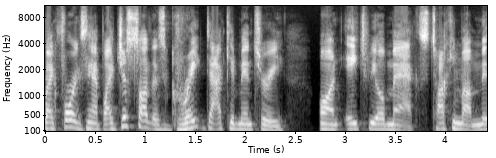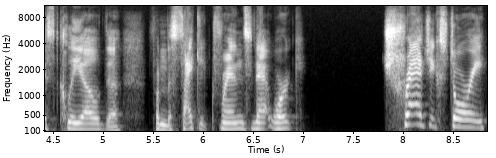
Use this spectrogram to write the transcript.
Like, for example, I just saw this great documentary on HBO Max talking about Miss Cleo, the from the Psychic Friends Network tragic story.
